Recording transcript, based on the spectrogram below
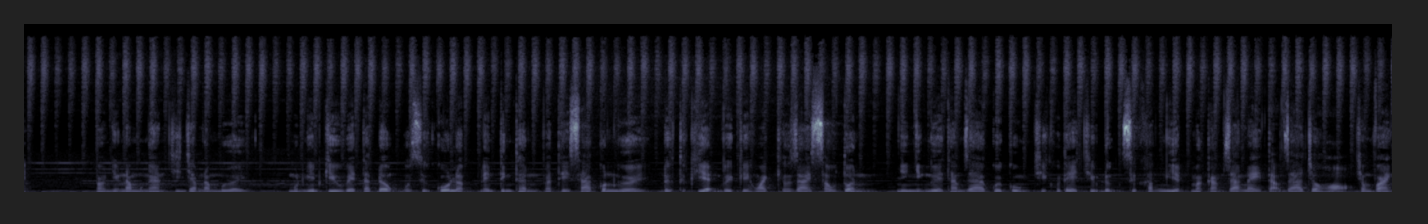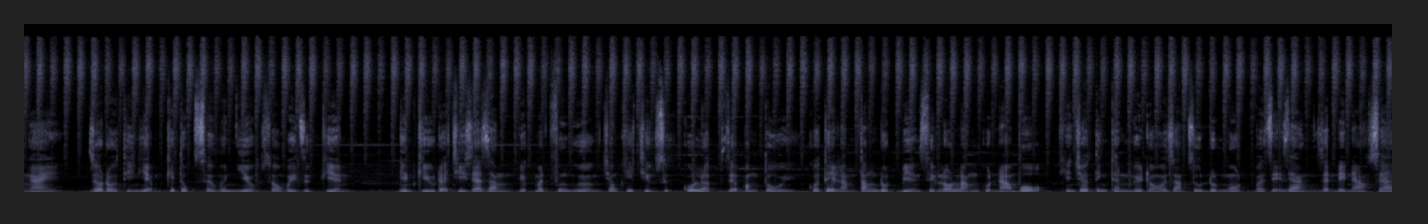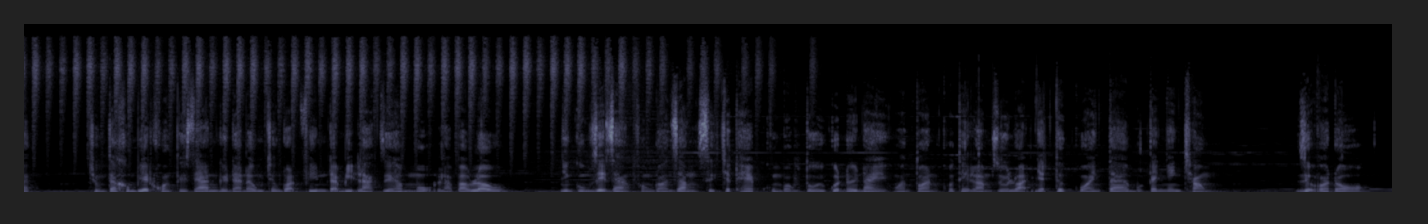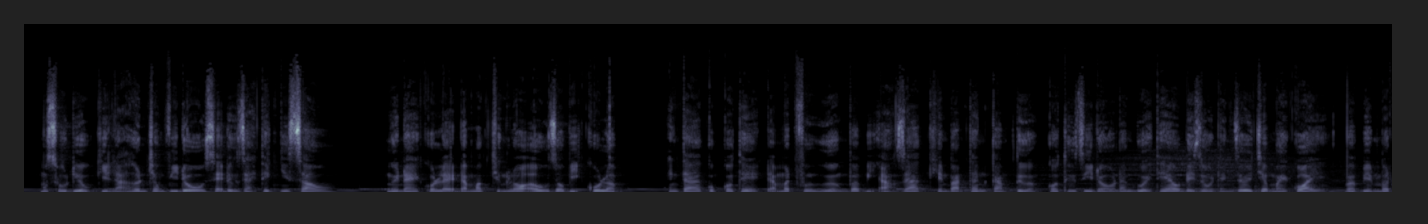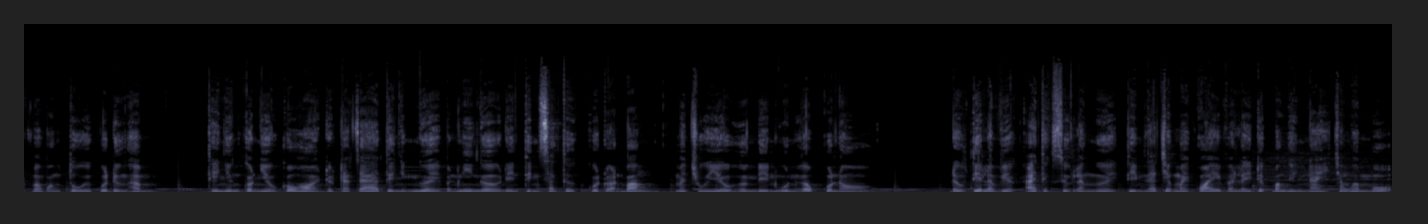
Vào những năm 1950, một nghiên cứu về tác động của sự cô lập lên tinh thần và thể xác con người được thực hiện với kế hoạch kéo dài 6 tuần, nhưng những người tham gia cuối cùng chỉ có thể chịu đựng sự khắc nghiệt mà cảm giác này tạo ra cho họ trong vài ngày, do đó thí nghiệm kết thúc sớm hơn nhiều so với dự kiến. Nghiên cứu đã chỉ ra rằng việc mất phương hướng trong khi chịu sự cô lập giữa bóng tối có thể làm tăng đột biến sự lo lắng của não bộ, khiến cho tinh thần người đó giảm sút đột ngột và dễ dàng dẫn đến ảo giác. Chúng ta không biết khoảng thời gian người đàn ông trong đoạn phim đã bị lạc dưới hầm mộ là bao lâu, nhưng cũng dễ dàng phỏng đoán rằng sự chật hẹp cùng bóng tối của nơi này hoàn toàn có thể làm rối loạn nhận thức của anh ta một cách nhanh chóng. Dựa vào đó, một số điều kỳ lạ hơn trong video sẽ được giải thích như sau. Người này có lẽ đã mắc chứng lo âu do bị cô lập. Anh ta cũng có thể đã mất phương hướng và bị ảo giác khiến bản thân cảm tưởng có thứ gì đó đang đuổi theo để rồi đánh rơi chiếc máy quay và biến mất vào bóng tối của đường hầm Thế nhưng còn nhiều câu hỏi được đặt ra từ những người vẫn nghi ngờ đến tính xác thực của đoạn băng mà chủ yếu hướng đến nguồn gốc của nó. Đầu tiên là việc ai thực sự là người tìm ra chiếc máy quay và lấy được băng hình này trong hầm mộ.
